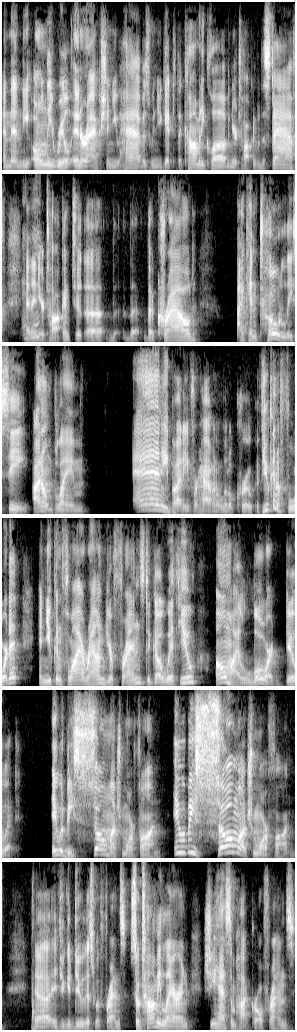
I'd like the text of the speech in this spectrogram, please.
and then the only real interaction you have is when you get to the comedy club and you're talking to the staff, and then Mhm. you're talking to the, the the the crowd. I can totally see. I don't blame anybody for having a little crew. If you can afford it and you can fly around your friends to go with you, oh my lord, do it. It would be so much more fun. It would be so much more fun uh, if you could do this with friends. So Tomi Lahren, she has some hot girlfriends,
